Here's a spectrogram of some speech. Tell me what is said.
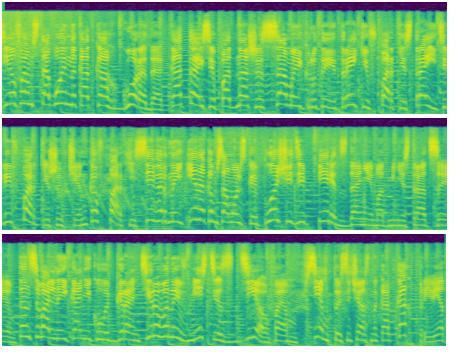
DFM с тобой на катках города. Катайся под наши самые крутые треки в парке строителей, в парке Шевченко, в парке Северный и на Комсомольской площади перед зданием администрации. Танцевальные каникулы гарантированы вместе с DFM. Всем, кто сейчас на катках, привет!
